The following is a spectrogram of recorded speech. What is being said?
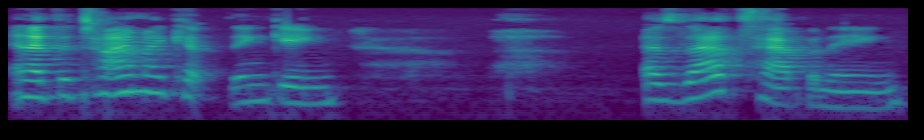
And at the time, I kept thinking, as that's happening,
